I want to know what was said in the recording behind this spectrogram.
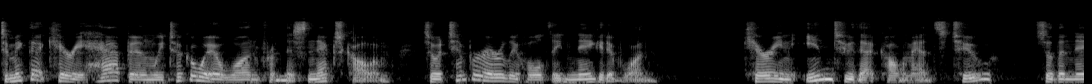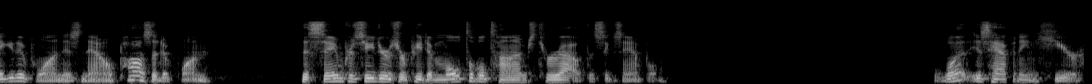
To make that carry happen, we took away a 1 from this next column, so it temporarily holds a negative 1. Carrying into that column adds 2, so the negative 1 is now positive 1. The same procedure is repeated multiple times throughout this example. What is happening here?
